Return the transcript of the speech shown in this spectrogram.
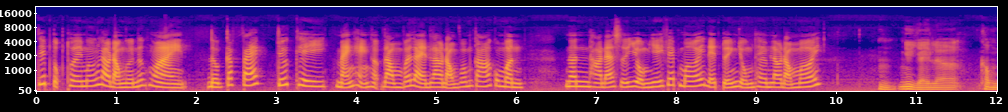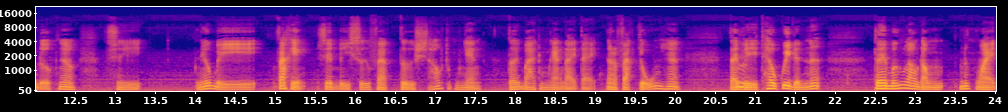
tiếp tục thuê mướn lao động người nước ngoài được cấp phát trước khi mãn hạn hợp đồng với lại lao động vốn có của mình nên họ đã sử dụng giấy phép mới để tuyển dụng thêm lao động mới. Ừ, như vậy là không được nha. Thì nếu bị phát hiện sẽ bị xử phạt từ 60 ngàn tới 300 ngàn đại tệ. Đó là phạt chủ nha. Tại ừ. vì theo quy định á, thuê mướn lao động nước ngoài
